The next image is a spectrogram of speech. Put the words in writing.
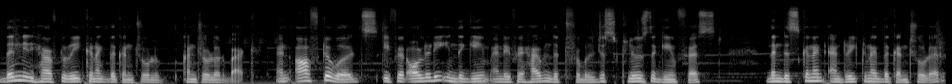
then you have to reconnect the controller controller back. And afterwards if you're already in the game and if you're having the trouble just close the game first then disconnect and reconnect the controller.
